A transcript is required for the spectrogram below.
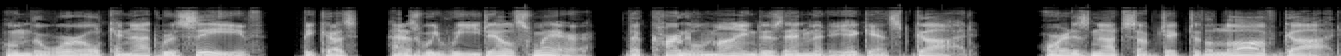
whom the world cannot receive, because, as we read elsewhere, the carnal mind is enmity against God. Or it is not subject to the law of God,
